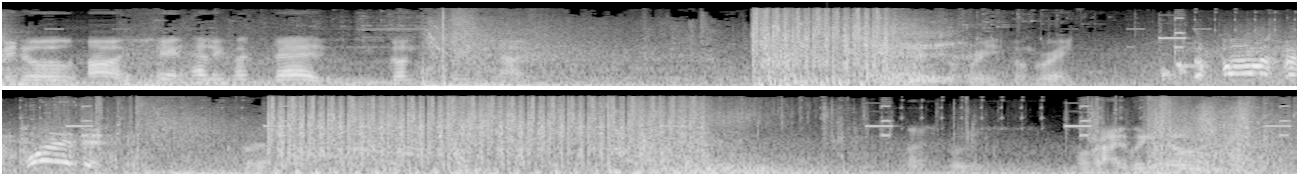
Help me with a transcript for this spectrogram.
Middle. Oh shit, helipad there. He's gone green gone green, he's green. The bomb has been planted! Nice boys. Right windows. Yeah,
